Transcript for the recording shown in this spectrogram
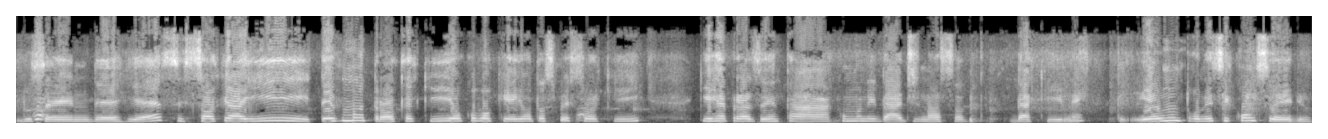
do CNDRS, só que aí teve uma troca aqui, eu coloquei outras pessoas aqui que representam a comunidade nossa daqui, né? Eu não estou nesse conselho,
